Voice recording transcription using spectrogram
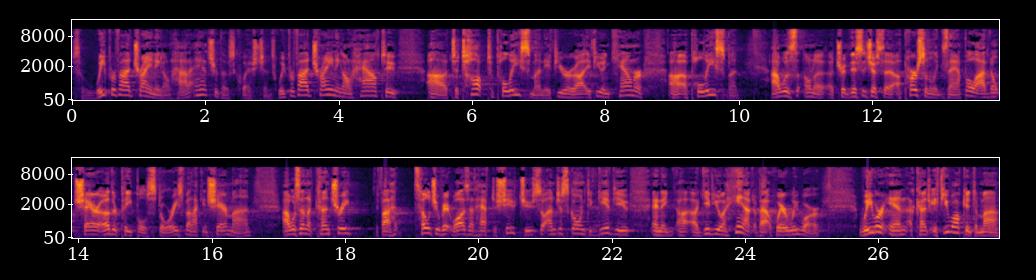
So we provide training on how to answer those questions. We provide training on how to uh, to talk to policemen if you're uh, if you encounter uh, a policeman. I was on a, a trip. This is just a, a, personal example. I don't share other people's stories, but I can share mine. I was in a country if I told you where it was, I'd have to shoot you. So I'm just going to give you and uh, uh, give you a hint about where we were. We were in a country. If you walk into my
